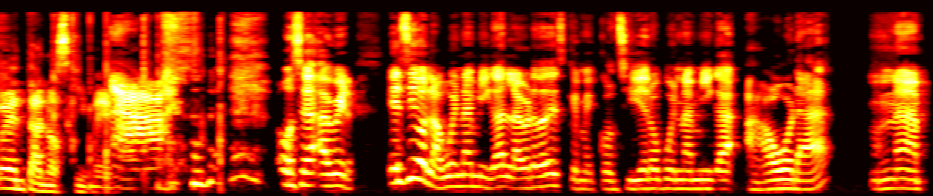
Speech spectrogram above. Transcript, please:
Cuéntanos, Jimena. Ah, o sea, a ver, he sido la buena amiga. La verdad es que me considero buena amiga ahora. Una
